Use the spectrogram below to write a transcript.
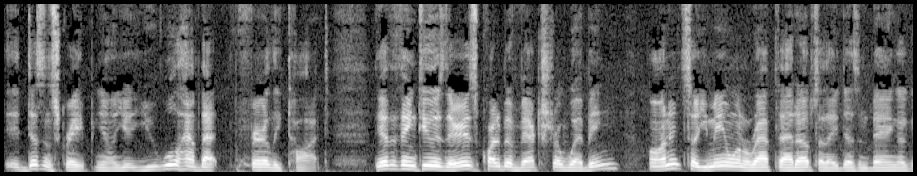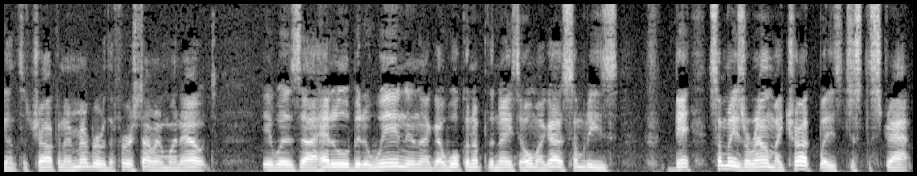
It doesn't scrape. You know, you, you will have that fairly taut. The other thing too is there is quite a bit of extra webbing on it, so you may want to wrap that up so that it doesn't bang against the truck. And I remember the first time I went out, it was I uh, had a little bit of wind, and I got woken up the night. Oh my God, somebody's somebody's around my truck, but it's just the strap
